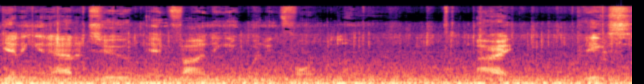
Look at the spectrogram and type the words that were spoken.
getting an attitude, and finding a winning formula. All right, peace.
